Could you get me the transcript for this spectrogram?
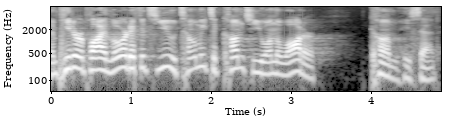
And Peter replied, Lord, if it's you, tell me to come to you on the water. Come, he said.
